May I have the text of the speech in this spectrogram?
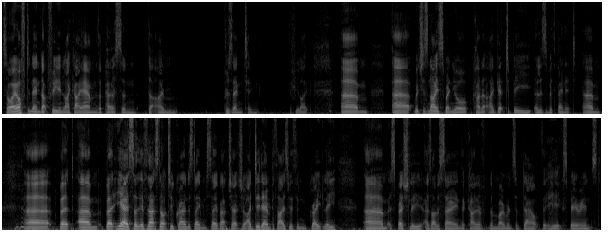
So I often end up feeling like I am the person that I'm presenting, if you like. Um, uh, which is nice when you're kind of I get to be Elizabeth Bennet. Um, uh, but um, but yeah, so if that's not too grand a statement to say about Churchill, I did empathise with him greatly, um, especially as I was saying the kind of the moments of doubt that he experienced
